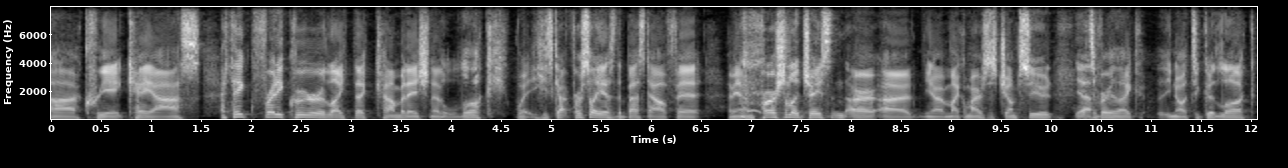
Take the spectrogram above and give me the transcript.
uh, create chaos. I think Freddy Krueger, like the combination of look, what he's got. First of all, he has the best outfit. I mean, I'm partial to Jason or uh, you know Michael Myers' jumpsuit. Yeah. It's a very like you know it's a good look.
